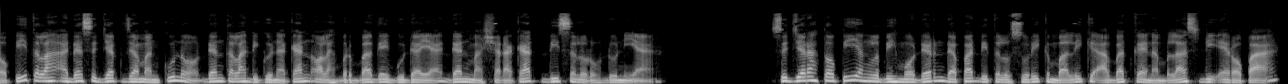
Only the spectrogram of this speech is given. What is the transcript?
Topi telah ada sejak zaman kuno dan telah digunakan oleh berbagai budaya dan masyarakat di seluruh dunia. Sejarah topi yang lebih modern dapat ditelusuri kembali ke abad ke-16 di Eropa,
